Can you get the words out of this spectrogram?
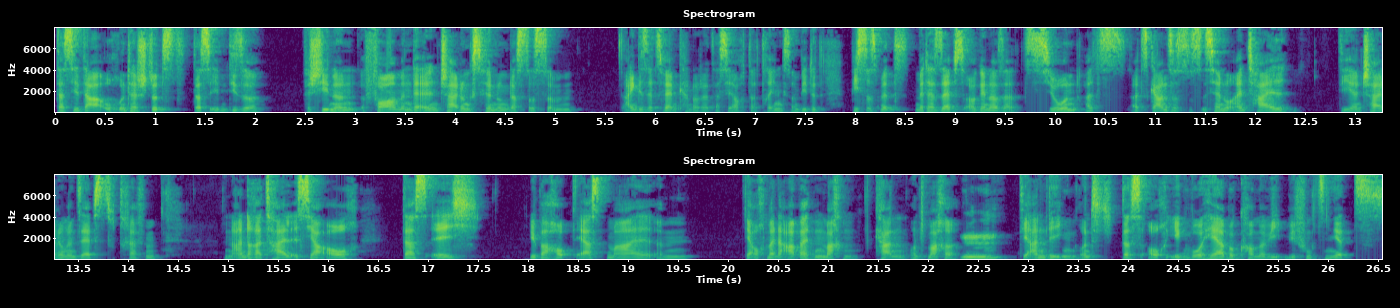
dass ihr da auch unterstützt, dass eben diese verschiedenen Formen der Entscheidungsfindung, dass das ähm, eingesetzt werden kann oder dass ihr auch da Trainings anbietet. Wie ist das mit, mit der Selbstorganisation als, als Ganzes? Das ist ja nur ein Teil, die Entscheidungen selbst zu treffen. Ein anderer Teil ist ja auch, dass ich überhaupt erstmal ähm, ja auch meine Arbeiten machen kann und mache, mhm. die Anliegen und das auch irgendwo herbekomme. Wie, wie funktioniert das?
